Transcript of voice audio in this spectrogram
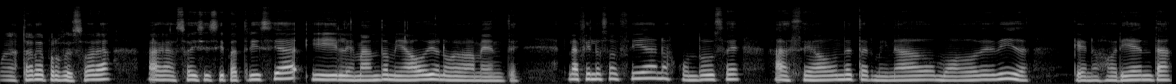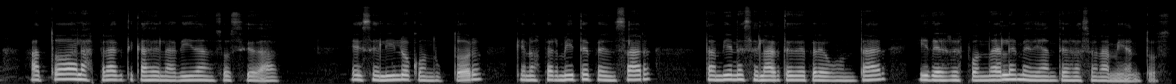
Buenas tardes, profesora. Ah, soy Cici Patricia y le mando mi audio nuevamente. La filosofía nos conduce hacia un determinado modo de vida que nos orienta a todas las prácticas de la vida en sociedad. Es el hilo conductor que nos permite pensar, también es el arte de preguntar y de responderles mediante razonamientos.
